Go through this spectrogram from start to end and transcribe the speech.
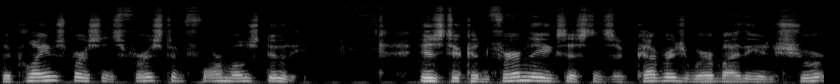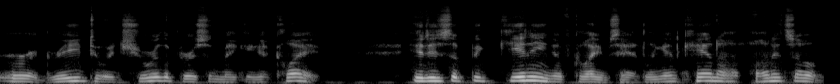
The claims person's first and foremost duty is to confirm the existence of coverage whereby the insurer agreed to insure the person making a claim. It is the beginning of claims handling and cannot, on its own,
